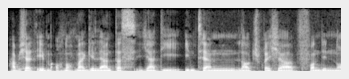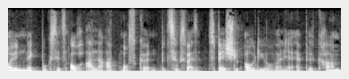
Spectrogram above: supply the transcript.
habe ich halt eben auch nochmal gelernt, dass ja die internen Lautsprecher von den neuen MacBooks jetzt auch alle Atmos können, beziehungsweise Spatial Audio, weil ja Apple Kram.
